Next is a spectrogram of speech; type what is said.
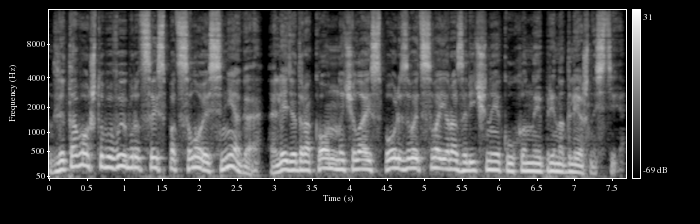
Для того, чтобы выбраться из-под слоя снега, леди-дракон начала использовать свои различные кухонные принадлежности.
